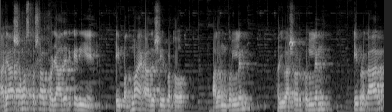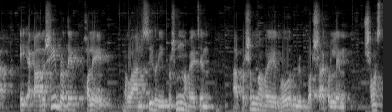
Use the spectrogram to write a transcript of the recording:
রাজা সমস্ত সব প্রজাদেরকে নিয়ে এই পদ্মা একাদশীর ব্রত পালন করলেন, হরিবাসর করলেন। এই প্রকার এই একাদশী ব্রতের ফলে ভগবান শ্রীহরি প্রসন্ন হয়েছেন আর প্রসন্ন হয়ে ঘোর বর্ষা করলেন। সমস্ত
